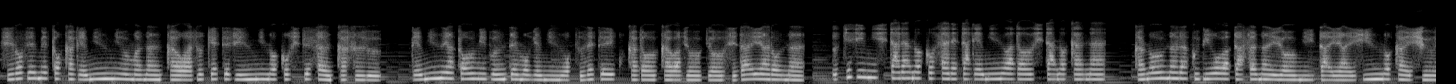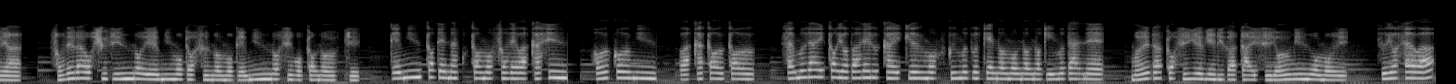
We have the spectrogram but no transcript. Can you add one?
白攻めとか下人に馬なんかを預けて陣に残して参加する。下人雇う身分でも下人を連れて行くかどうかは状況次第やろな。討ち死にしたら残された下人はどうしたのかな？可能なら首を渡さないように遺体や遺品の回収や、それらを主人の家に戻すのも下人の仕事のうち。下人とでなくともそれは家臣、奉公人、若党党、侍と呼ばれる階級も含む武家の者の義務だね。前田利家義理がたいし領民思い。強さは？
